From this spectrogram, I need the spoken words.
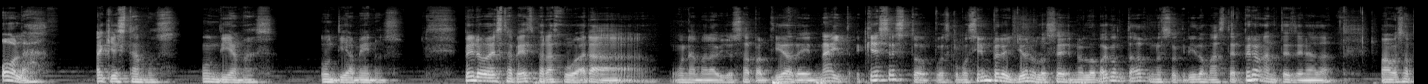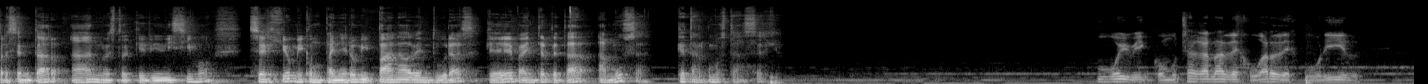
Hola, aquí estamos, un día más, un día menos. Pero esta vez para jugar a una maravillosa partida de Night. ¿Qué es esto? Pues como siempre yo no lo sé, nos lo va a contar nuestro querido Master. Pero antes de nada, vamos a presentar a nuestro queridísimo Sergio, mi compañero, mi pana de aventuras, que va a interpretar a Musa. ¿Qué tal? ¿Cómo estás, Sergio? Muy bien, con muchas ganas de jugar, de descubrir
